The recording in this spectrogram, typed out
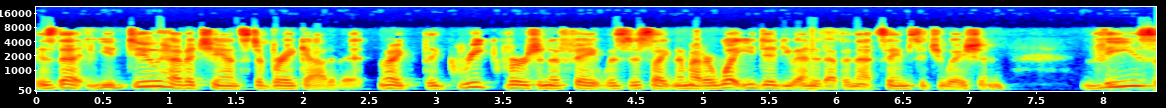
is that you do have a chance to break out of it. Like the Greek version of fate was just like no matter what you did, you ended up in that same situation. These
